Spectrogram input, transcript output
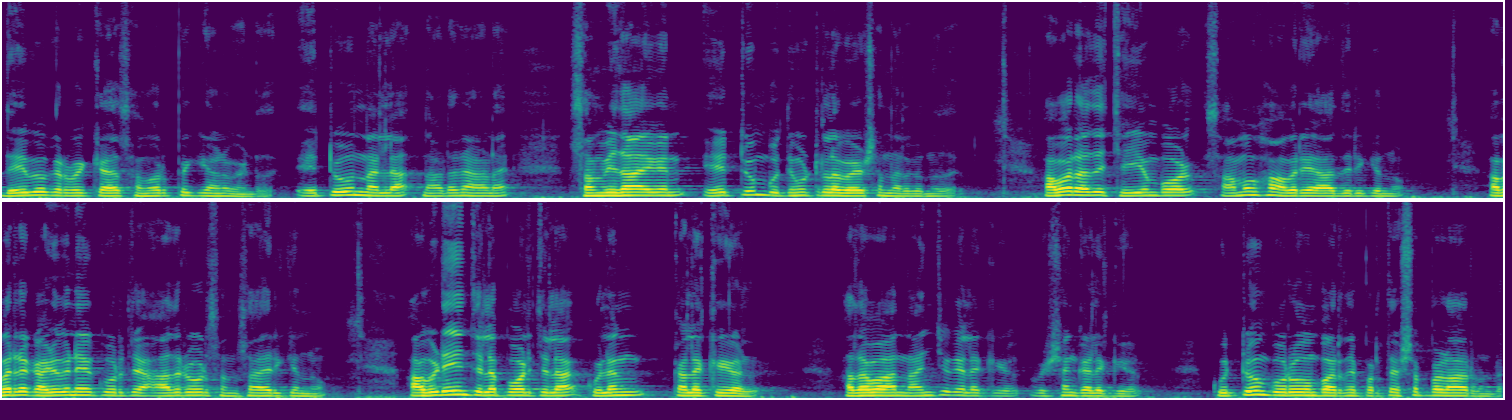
ദൈവകൃപയ്ക്കായി സമർപ്പിക്കുകയാണ് വേണ്ടത്. ഏറ്റവും നല്ല നടനാണ് സംവിധായകൻ. ഏറ്റവും ബുദ്ധിമുട്ടുള്ള വേഷം നൽകുന്നത്. അവർ അത് ചെയ്യുമ്പോൾ സമൂഹം അവരെ ആദരിക്കുന്നു. അവരുടെ കഴിവിനെക്കുറിച്ച് ആദരവോട് സംസാരിക്കുന്നു. അവിടെയും ചിലപ്പോൾ ചില കുലം കലക്കുകൾ അഥവാ നഞ്ചു കലക്കുകൾ വിഷം കലക്കുകൾ കുറ്റവും കുറവും പറഞ്ഞ് പ്രത്യക്ഷപ്പെടാറുണ്ട്.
